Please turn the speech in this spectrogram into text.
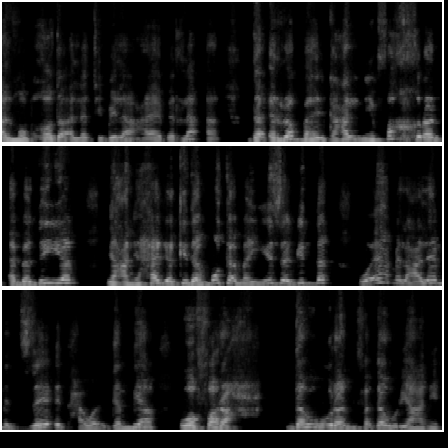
المبغضة التي بلا عابر لأ ده الرب هيجعلني فخرا أبديا يعني حاجة كده متميزة جدا واعمل علامة زائد جنبها وفرح دورا فدور يعني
